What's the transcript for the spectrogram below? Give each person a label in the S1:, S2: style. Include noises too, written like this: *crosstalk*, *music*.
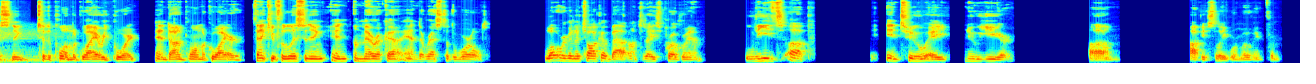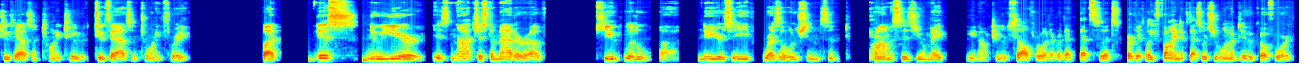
S1: listening to the Paul McGuire Report, and I'm Paul McGuire. Thank you for listening in America and the rest of the world. What we're going to talk about on today's program leads up into a new year. Um, obviously, we're moving from 2022 to 2023. But this new year is not just a matter of cute little uh, New Year's Eve resolutions and promises you make, you know, to yourself or whatever. That that's that's perfectly fine if that's what you want to do. Go for it.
